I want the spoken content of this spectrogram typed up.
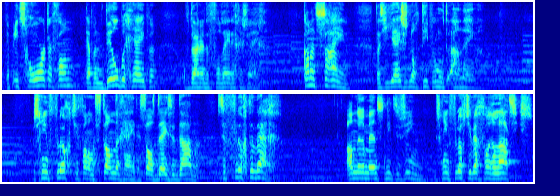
Ik heb iets gehoord ervan, ik heb een deel begrepen, of daarna de volledige zegen. Kan het zijn dat je Jezus nog dieper moet aannemen? Misschien vlucht je van omstandigheden, zoals deze dame. Ze vluchten weg. Andere mensen niet te zien. Misschien vlucht je weg van relaties.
